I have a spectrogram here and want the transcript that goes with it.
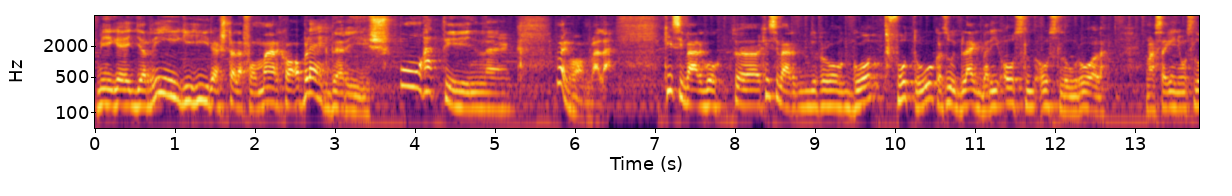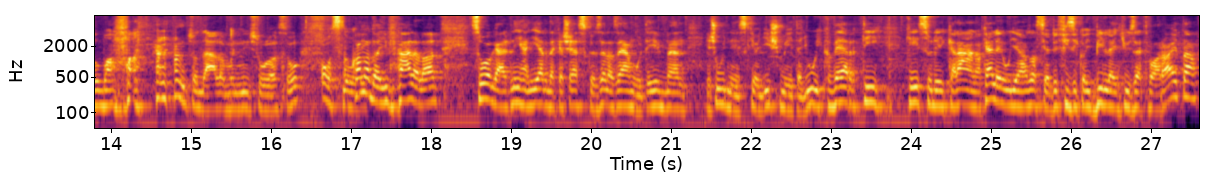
még egy régi híres telefonmárka, a BlackBerry is. Ó, hát tényleg, meg van vele. Kiszivárgott, kiszivárgott fotók az új BlackBerry Oslo, Oslóról. Már szegény Oszlóban van, nem csodálom, hogy nincs róla szó. Oszlódik. A kanadai vállalat szolgált néhány érdekes eszközzel az elmúlt évben, és úgy néz ki, hogy ismét egy új QWERTY készülékkel állnak elő, ugye az azt jelenti, hogy fizikai billentyűzet van rajta.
